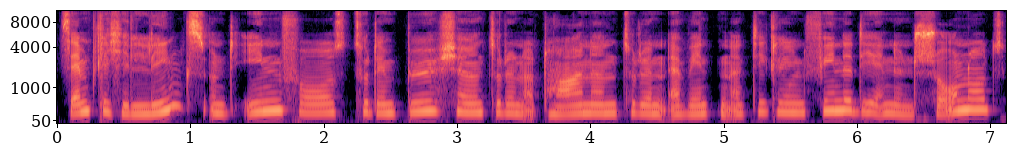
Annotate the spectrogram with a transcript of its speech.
Sämtliche Links und Infos zu den Büchern, zu den Autoren, zu den erwähnten Artikeln findet ihr in den Shownotes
